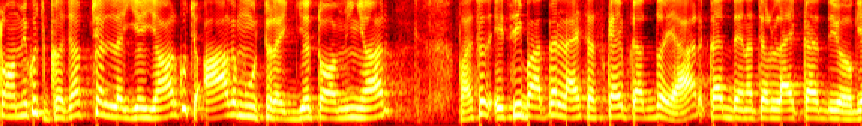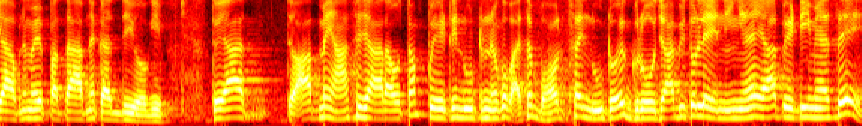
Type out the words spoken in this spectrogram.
टॉमी कुछ गजब चल रही है यार, कुछ आग मूट रही है टॉमी यार। भाई सर इसी बात पे लाइक सब्सक्राइब कर दो यार। कर देना, चलो लाइक कर दी होगी, आपने मुझे पता आपने कर दी होगी। तो यार तो अब मैं यहाँ से जा रहा होता हूँ, पेटी लूटने को। भाई साहब, बहुत सारी लूट हो ग्रोजा भी तो लेनी है यार पेटी में से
